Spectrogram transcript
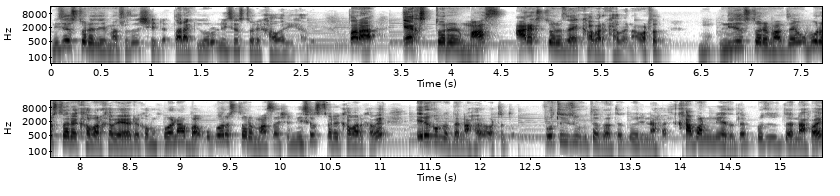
নিচের স্তরে যে মাছ আছে, সেটা তারা কি করবে? নিচের স্তরে খাবারই খাবে। তারা এক স্তরের মাছ আরেক স্তরে যায় খাবার খাবে না। অর্থাৎ নিচের স্তরে মাছ যায়, উপরের স্তরে খাবার খাবে, এরকম হয় না, বা উপরের স্তরে মাছ আসে, নিচের স্তরে খাবার খাবে, এরকম যাতে না হয়, অর্থাৎ প্রতিযোগিতা যাতে তৈরি না হয়, খাবার নিয়ে যাতে প্রতিযোগিতা না হয়,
